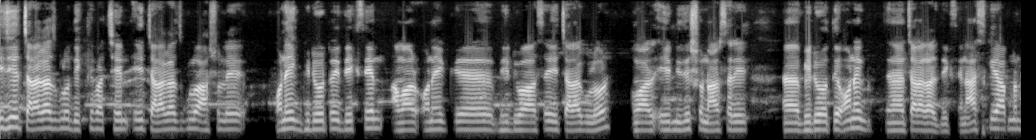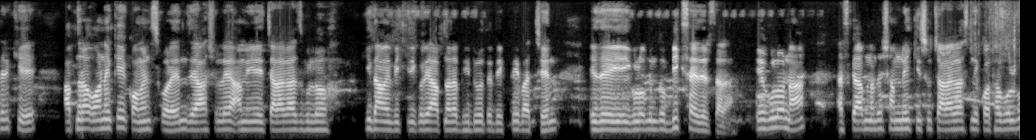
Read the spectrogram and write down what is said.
এই যে চারা গাছগুলো দেখতে পাচ্ছেন, এই চারা গাছগুলো আসলে অনেক ভিডিওতেই দেখছেন, আমার অনেক ভিডিও আছে এই চারাগুলোর। আমার এই নিজস্ব নার্সারির ভিডিওতে অনেক চারা গাছ দেখছেন। আজকে আপনাদেরকে, আপনারা অনেকেই কমেন্টস করেন যে আসলে আমি এই চারা গাছগুলো কি দামে বিক্রি করি, আপনারা ভিডিওতে দেখতেই পাচ্ছেন। এই যে এইগুলো কিন্তু বিগ সাইজের চারা। এগুলো না, আজকে আপনাদের সামনে কিছু চারা গাছ নিয়ে কথা বলব।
